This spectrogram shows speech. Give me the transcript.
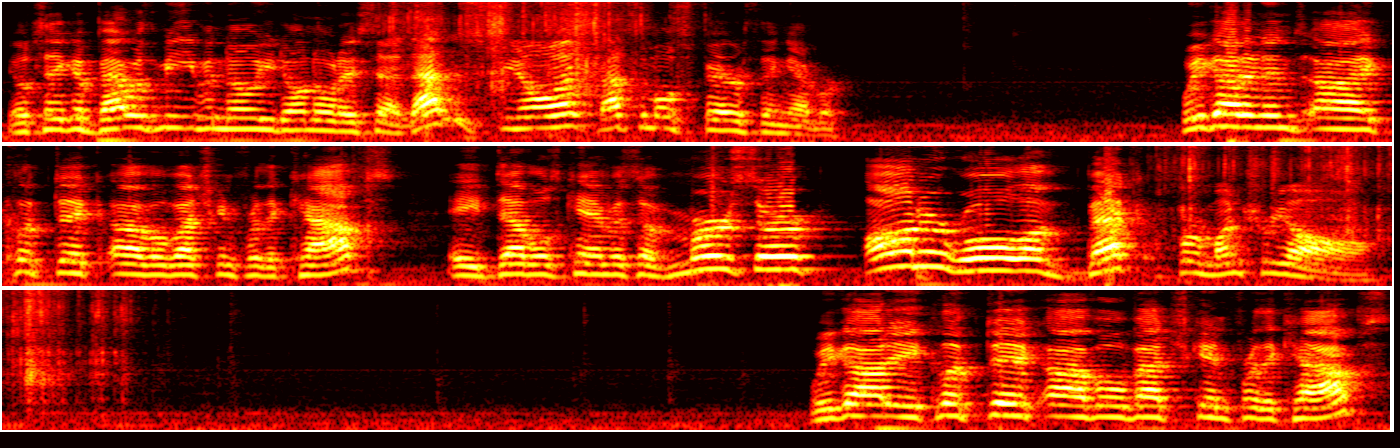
You'll take a bet with me even though you don't know what I said. That is, you know what? That's the most fair thing ever. We got an uh, ecliptic of Ovechkin for the Caps. A Devils canvas of Mercer. Honor roll of Beck for Montreal. We got a Ecliptic of Ovechkin for the Caps.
